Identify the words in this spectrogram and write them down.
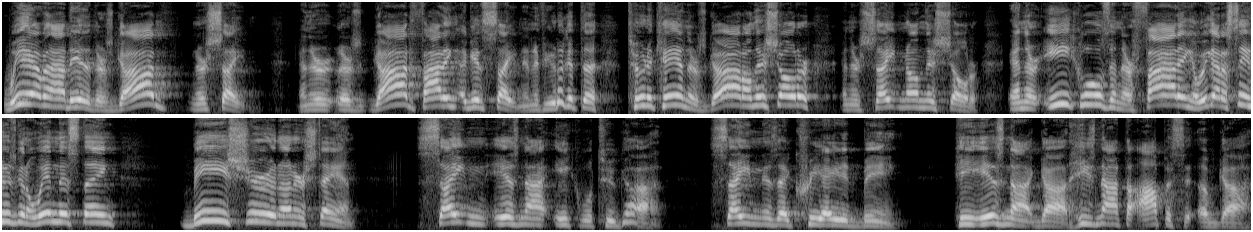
We have an idea that there's God and there's Satan. And there, there's God fighting against Satan. And if you look at the tuna can, there's God on this shoulder and there's Satan on this shoulder. And they're equals and they're fighting, and we got to see who's going to win this thing. Be sure and understand Satan is not equal to God. Satan is a created being. He is not God. He's not the opposite of God.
